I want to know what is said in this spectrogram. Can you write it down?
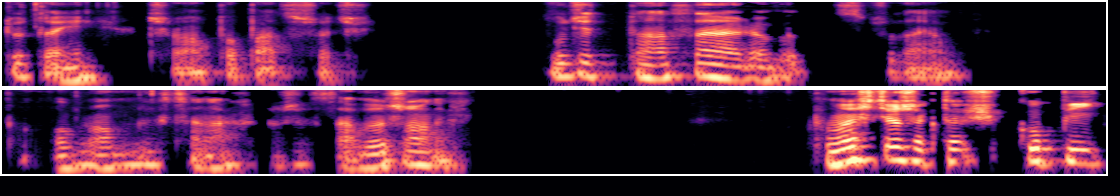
Tutaj trzeba popatrzeć. Ludzie to na serio sprzedają po ogromnych cenach, zawyżonych. Pomyślcie, że ktoś kupi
